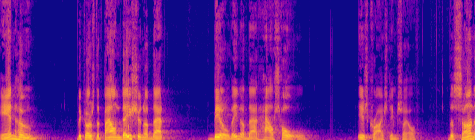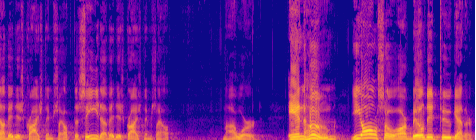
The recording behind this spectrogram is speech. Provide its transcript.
in whom, because the foundation of that building, of that household, is Christ Himself. The son of it is Christ Himself. The seed of it is Christ Himself. My word. In whom ye also are builded together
